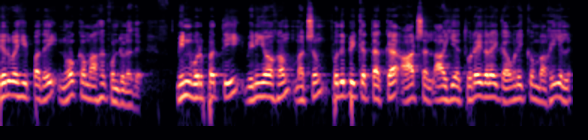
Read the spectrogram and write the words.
நிர்வகிப்பதை நோக்கமாக கொண்டுள்ளது. மின் உற்பத்தி விநியோகம் மற்றும் புதுப்பிக்கத்தக்க ஆற்றல் ஆகிய துறைகளை கவனிக்கும் வகையில்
